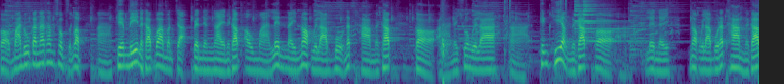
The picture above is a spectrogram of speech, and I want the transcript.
ก็มาดูกันนะท่านผู้ชมสำหรับเกมนี้นะครับว่ามันจะเป็นยังไงนะครับ เอามาเล่นในนอกเวลาโบนัสไทม์นะครับ ก็ในช่วงเวลาเที่ยงเที่ยงๆนะครับ ก็เล่นในนอกเวลาโบนัสไทม์นะครับ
